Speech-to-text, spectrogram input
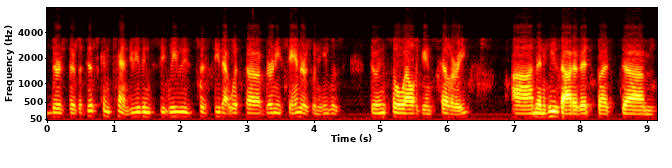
there's there's a discontent. You even see we even see that with uh, Bernie Sanders when he was doing so well against Hillary uh, and then he's out of it. But um,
